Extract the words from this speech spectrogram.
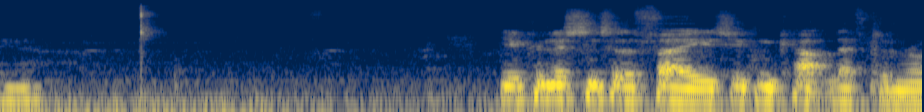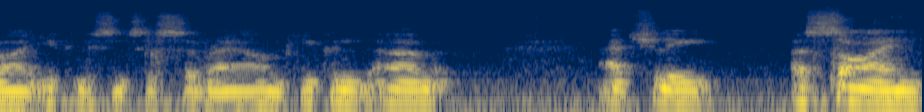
here. You can listen to the phase. You can cut left and right. You can listen to surround. You can um, actually assign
